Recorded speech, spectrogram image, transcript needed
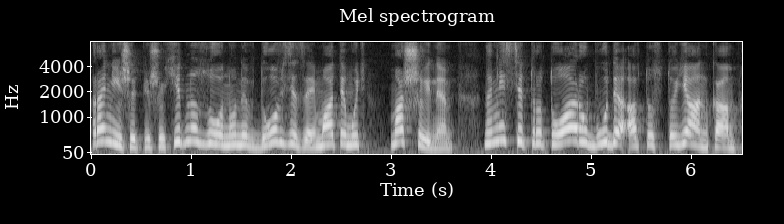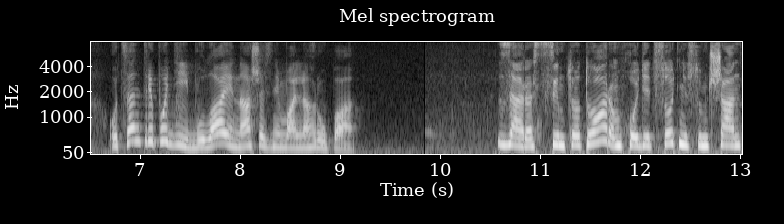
Раніше пішохідну зону невдовзі займатимуть машини. На місці тротуару буде автостоянка. У центрі подій була і наша знімальна група. Зараз цим тротуаром ходять сотні сумчан,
